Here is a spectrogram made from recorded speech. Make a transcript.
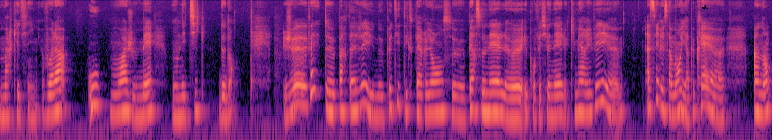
marketing. Voilà où moi je mets mon éthique dedans. Je vais te partager une petite expérience euh, personnelle euh, et professionnelle qui m'est arrivée euh, assez récemment, il y a à peu près un an.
